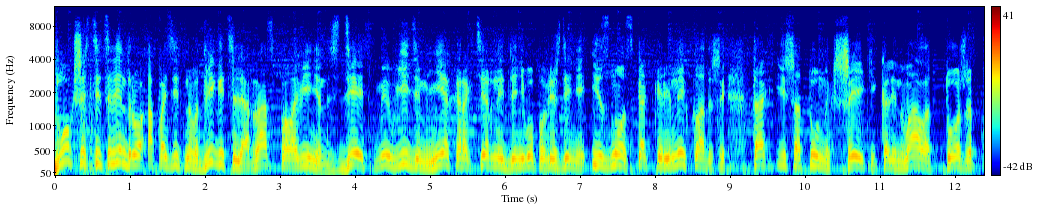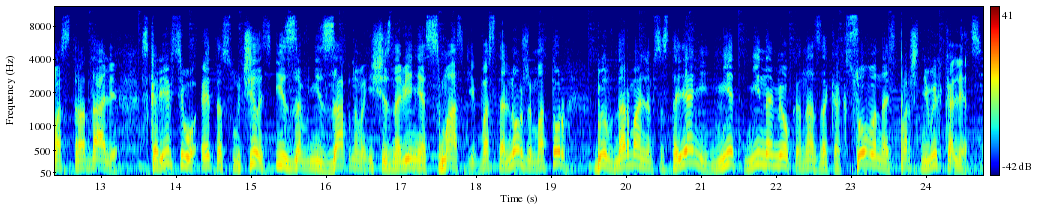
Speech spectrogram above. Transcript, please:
Блок шестицилиндрового оппозитного двигателя располовинен. Здесь мы видим нехарактерные для него повреждения. Износ как коренных вкладышей, так и шатунных. Шейки, коленвала тоже пострадали. Скорее всего, это случилось из-за внезапного исчезновения смазки. В остальном же мотор был в нормальном состоянии, нет ни намека на закоксованность поршневых колец.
